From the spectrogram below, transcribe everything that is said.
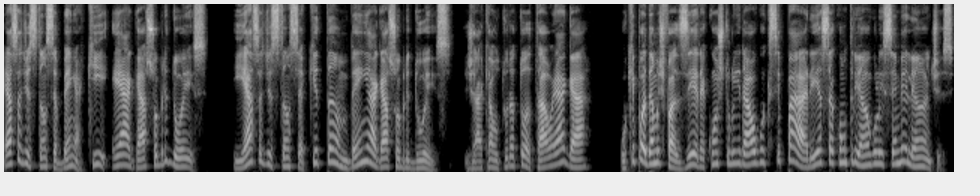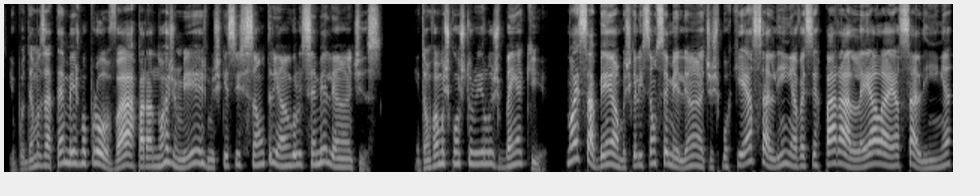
Essa distância bem aqui é h sobre 2, e essa distância aqui também é h sobre 2, já que a altura total é h. O que podemos fazer é construir algo que se pareça com triângulos semelhantes, e podemos até mesmo provar para nós mesmos que esses são triângulos semelhantes. Então, vamos construí-los bem aqui. Nós sabemos que eles são semelhantes porque essa linha vai ser paralela a essa linha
